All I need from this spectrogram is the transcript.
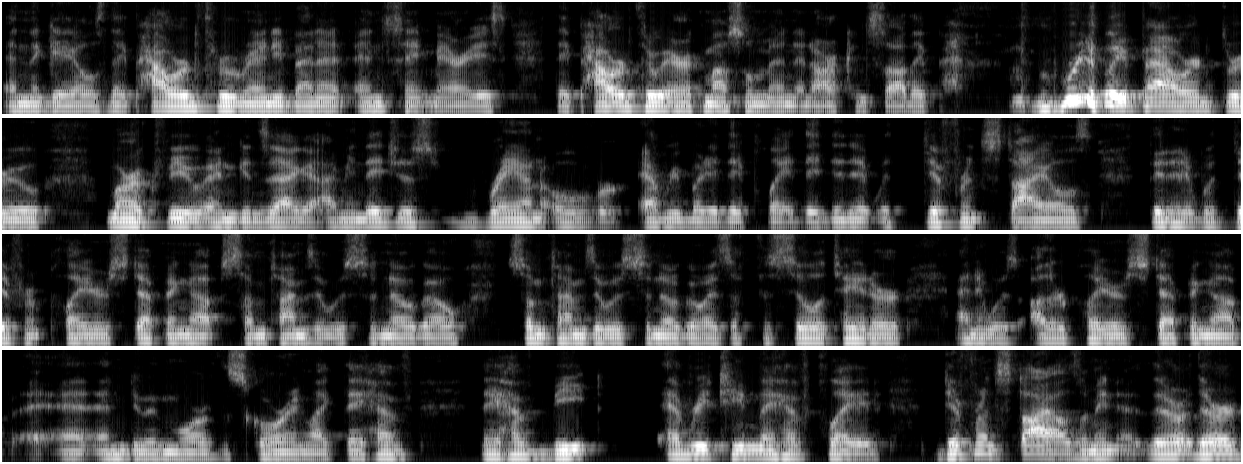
and the Gaels. They powered through Randy Bennett and St. Mary's. They powered through Eric Musselman in Arkansas. They really powered through Mark Few and Gonzaga. I mean, they just ran over everybody they played. They did it with different styles. They did it with different players stepping up. Sometimes it was Sanogo. Sometimes it was Sanogo as a facilitator, and it was other players stepping up and, and doing more of the scoring. Like they have, they have beat every team they have played, different styles. I mean, there there are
